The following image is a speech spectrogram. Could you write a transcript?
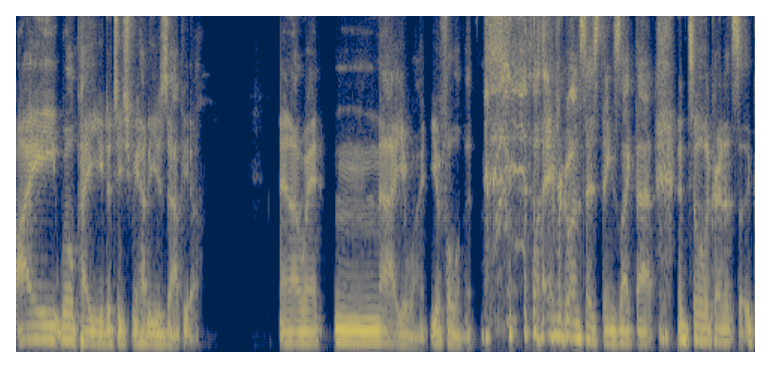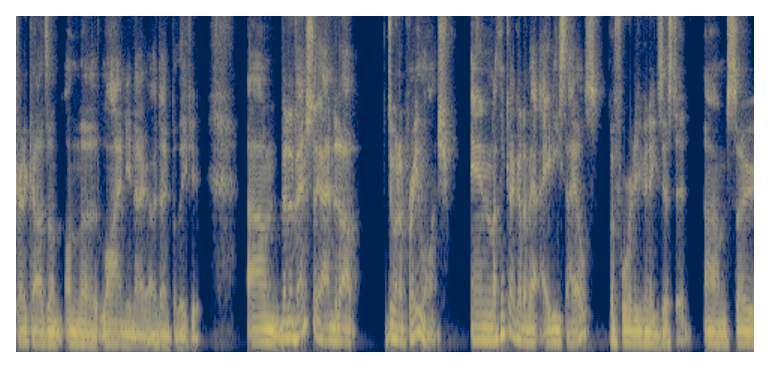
"I will pay you to teach me how to use Zapier." And I went, "Nah, you won't. You're full of it." Everyone says things like that until the credits, the credit cards on on the line. You know, I don't believe you. Um, but eventually, I ended up doing a pre-launch, and I think I got about 80 sales before it even existed. Um, so,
